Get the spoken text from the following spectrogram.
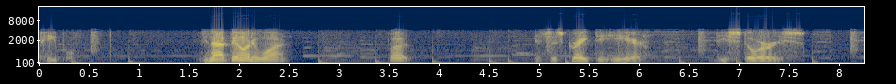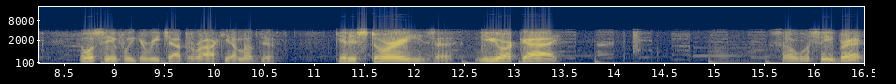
people. You're not the only one, but it's just great to hear these stories. And we'll see if we can reach out to Rocky. I'd love to get his story. He's a New York guy. So we'll see, Brett.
